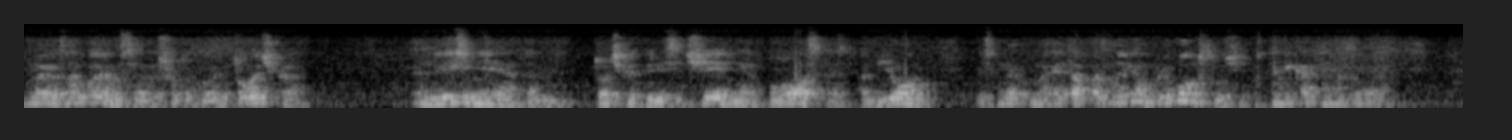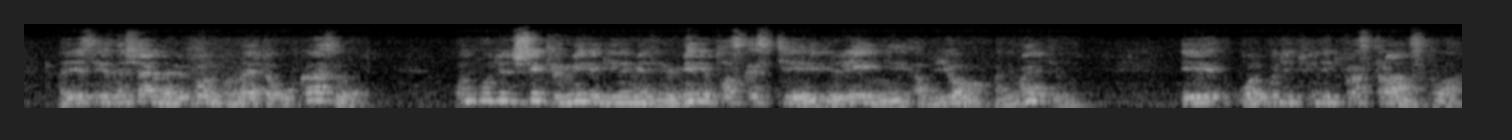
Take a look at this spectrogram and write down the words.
Мы знакомимся, что такое точка, линия, там, точка пересечения, плоскость, объем. То есть мы, мы это познаем в любом случае, просто никак не называем. А если изначально ребенку на это указывать, он будет жить в мире геометрии, в мире плоскостей, линий, объемов, понимаете? И он будет видеть пространство.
